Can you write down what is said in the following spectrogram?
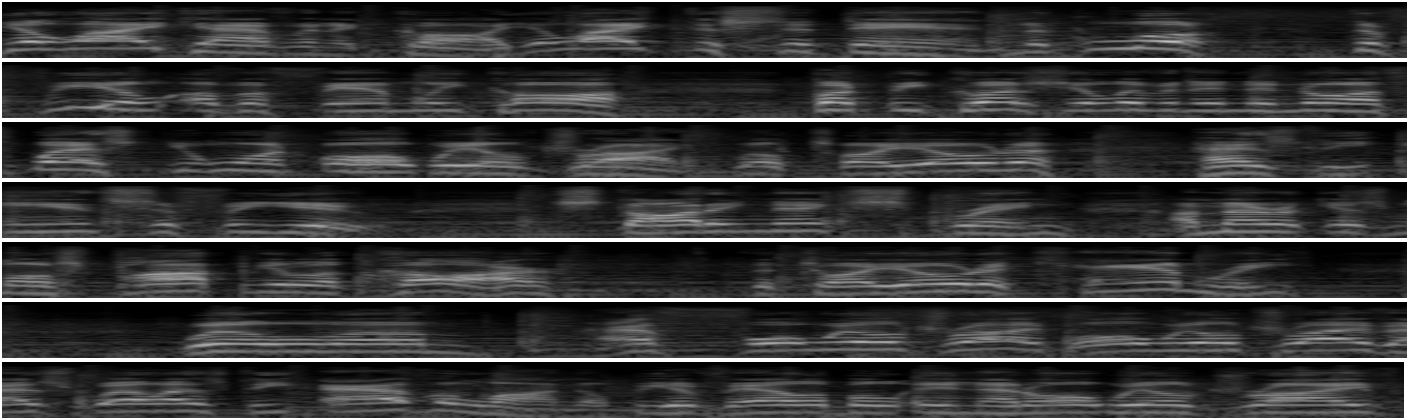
You like having a car. You like the sedan, the look, the feel of a family car. But because you're living in the Northwest, you want all wheel drive. Well, Toyota has the answer for you. Starting next spring, America's most popular car, the Toyota Camry, will um, have four wheel drive, all wheel drive, as well as the Avalon. They'll be available in that all wheel drive,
